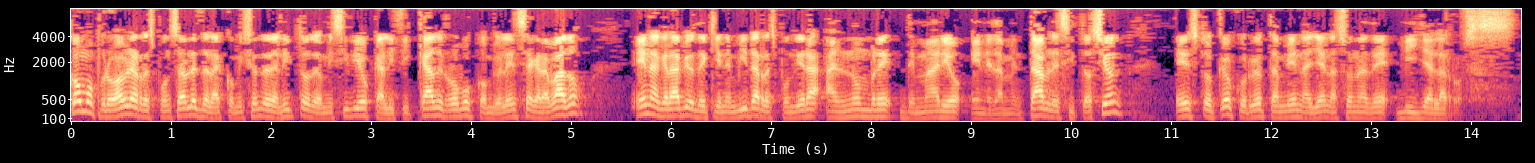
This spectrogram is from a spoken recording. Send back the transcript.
como probables responsables de la comisión de delito de homicidio calificado y robo con violencia agravado en agravio de quien en vida respondiera al nombre de Mario N. Lamentable situación, esto que ocurrió también allá en la zona de Villa Las Rosas.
